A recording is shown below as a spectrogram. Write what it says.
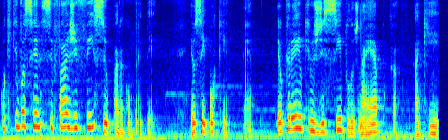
o que, que você se faz difícil para compreender? Eu sei por quê. É, eu creio que os discípulos na época aqui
